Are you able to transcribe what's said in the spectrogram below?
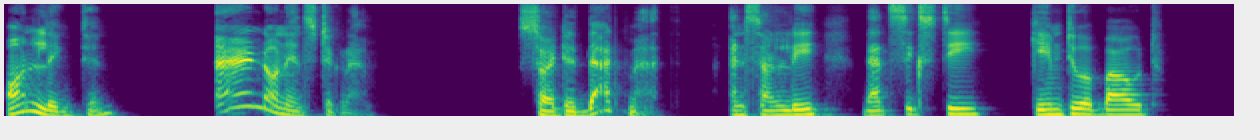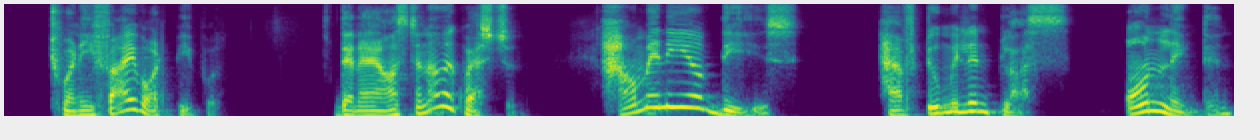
on LinkedIn and on Instagram? So I did that math. And suddenly that 60 came to about 25 odd people. Then I asked another question How many of these have 2 million plus on LinkedIn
